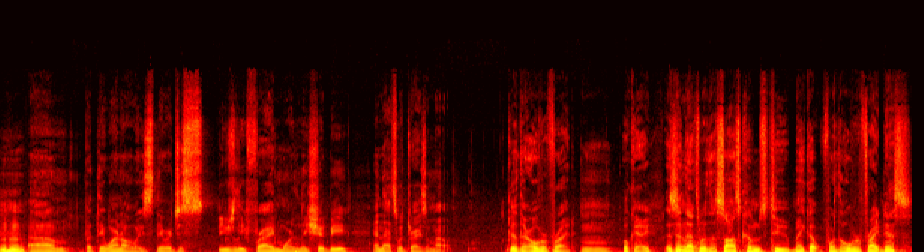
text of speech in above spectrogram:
Mm-hmm. um, but they weren't always. They were just usually fried more than they should be, and that's what dries them out. Because they're over fried. Mm. Okay. And So- then that's where the sauce comes to make up for the over friedness.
